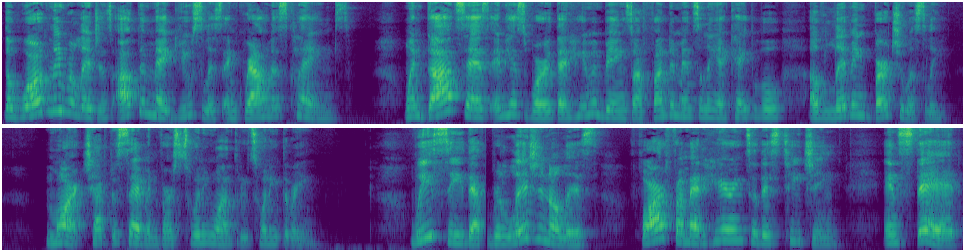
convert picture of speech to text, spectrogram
The worldly religions often make useless and groundless claims. When God says in His Word that human beings are fundamentally incapable of living virtuously, Mark chapter 7, verse 21 through 23, we see that religionalists, far from adhering to this teaching, instead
